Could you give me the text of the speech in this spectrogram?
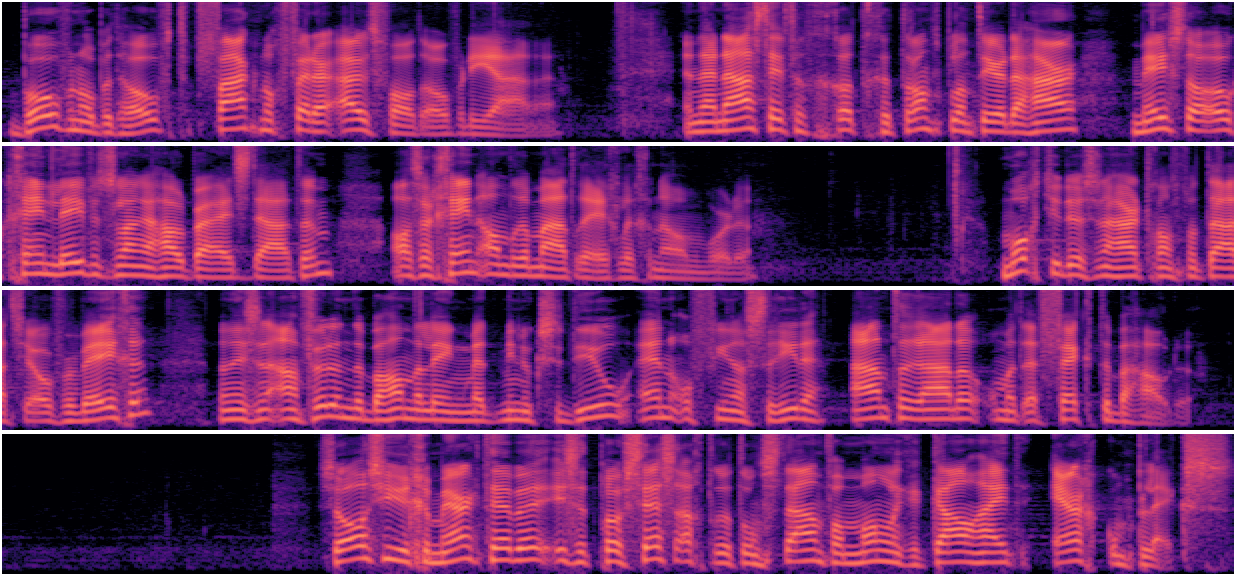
bovenop het hoofd vaak nog verder uitvalt over de jaren. En daarnaast heeft het getransplanteerde haar meestal ook geen levenslange houdbaarheidsdatum als er geen andere maatregelen genomen worden. Mocht je dus een haartransplantatie overwegen, dan is een aanvullende behandeling met minoxidil en of finasteride aan te raden om het effect te behouden. Zoals jullie gemerkt hebben, is het proces achter het ontstaan van mannelijke kaalheid erg complex.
